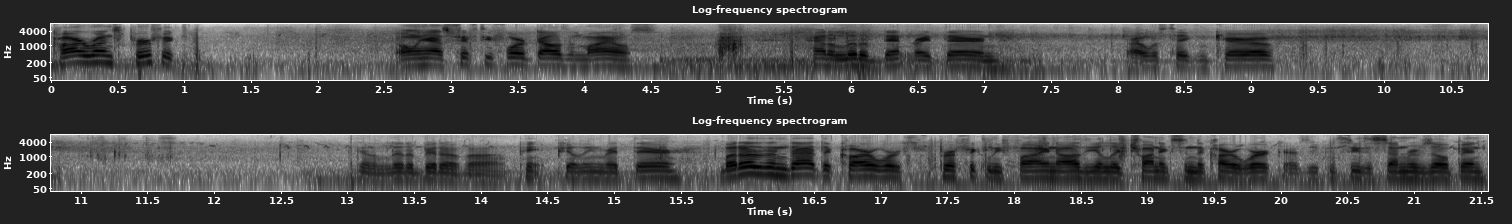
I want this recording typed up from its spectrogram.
Car runs perfect. Only has 54,000 miles. Had a little dent right there and that was taken care of. Got a little bit of uh, paint peeling right there. But other than that the car works perfectly fine. All the electronics in the car work. As you can see the sunroof's open.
